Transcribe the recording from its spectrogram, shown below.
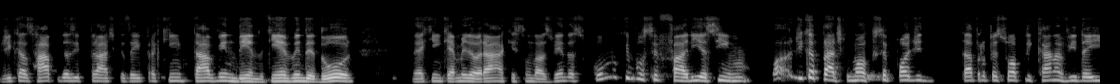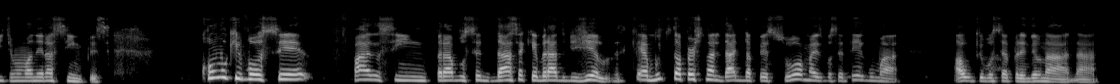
dicas rápidas e práticas aí para quem está vendendo, quem é vendedor, né, quem quer melhorar a questão das vendas, como que você faria assim, uma dica prática, uma que você pode dar para a pessoa aplicar na vida aí de uma maneira simples. Como que você faz assim para você dar essa quebrada de gelo? É muito da personalidade da pessoa, mas você tem alguma algo que você aprendeu na, na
